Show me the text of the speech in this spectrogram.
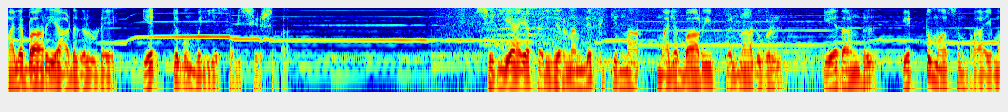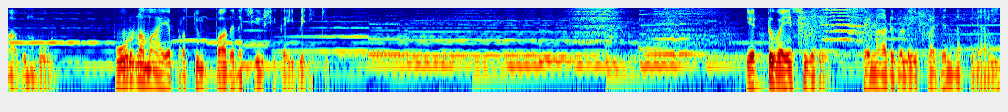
മലബാറി ആടുകളുടെ ഏറ്റവും വലിയ സവിശേഷത. ശരിയായ പരിചരണം ലഭിക്കുന്ന മലബാറി പെണ്ണാടുകൾ ഏതാണ്ട് എട്ടു മാസം പ്രായമാകുമ്പോൾ പൂർണമായ പ്രത്യുൽപാദന ശേഷി കൈവരിക്കും. എട്ട് വയസ്സുവരെ പെണ്ണാടുകളെ പ്രജനനത്തിനായി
